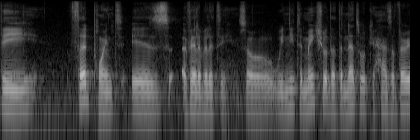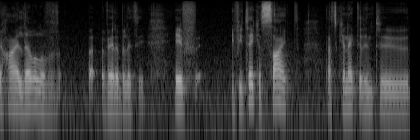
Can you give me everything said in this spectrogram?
The third point is availability. So we need to make sure that the network has a very high level of uh, availability. If, if you take a site that's connected into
